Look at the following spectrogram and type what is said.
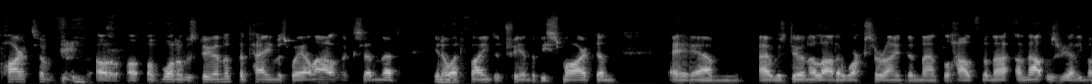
parts of, of of what I was doing at the time as well, Alex, and that you know I'd find a train to be smart and. Um, I was doing a lot of work surrounding mental health, and that and that was really my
